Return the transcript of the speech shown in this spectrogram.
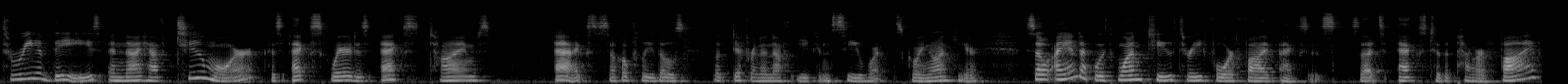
three of these, and I have two more, because x squared is x times x. So hopefully those look different enough that you can see what's going on here. So I end up with 1, 2, 3, 4, 5 x's. So that's x to the power of 5.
